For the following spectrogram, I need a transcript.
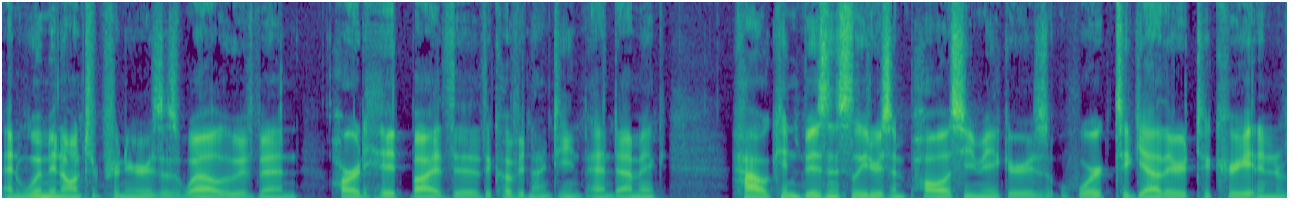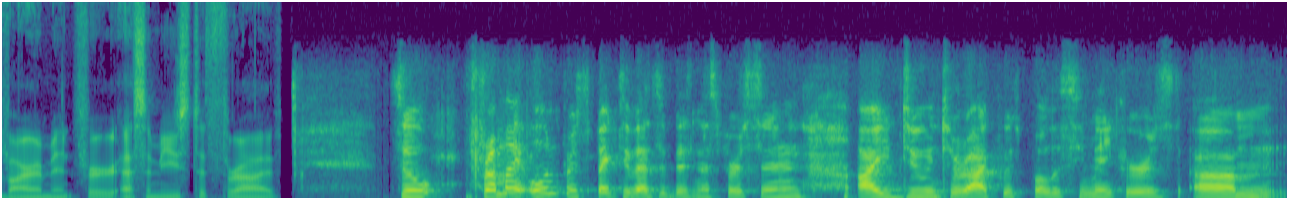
and women entrepreneurs as well who have been hard hit by the the COVID nineteen pandemic. How can business leaders and policymakers work together to create an environment for SMEs to thrive? So, from my own perspective as a business person, I do interact with policymakers. Um,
